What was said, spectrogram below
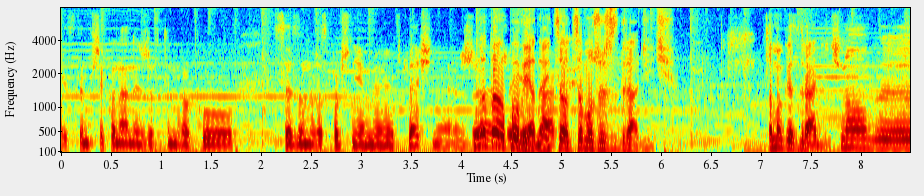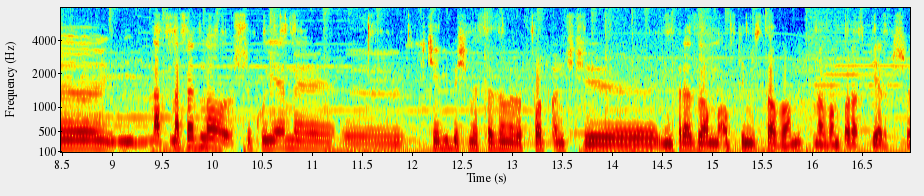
jestem przekonany, że w tym roku sezon rozpoczniemy w pleśnie. Że, No to opowiadaj, jednak- co, co możesz zdradzić? co mogę zdradzić? No, yy, na, na pewno szykujemy, yy, chcielibyśmy sezon rozpocząć yy, imprezą optymistową, nową po raz pierwszy.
